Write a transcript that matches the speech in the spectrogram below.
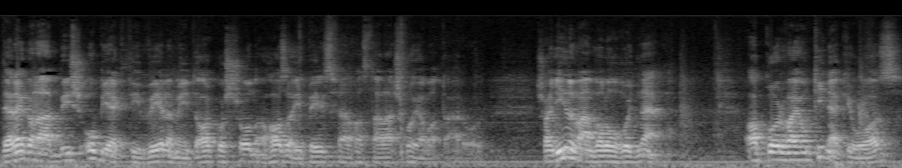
de legalábbis objektív véleményt alkosson a hazai pénzfelhasználás folyamatáról. És ha nyilvánvaló, hogy nem, akkor vajon kinek jó az,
